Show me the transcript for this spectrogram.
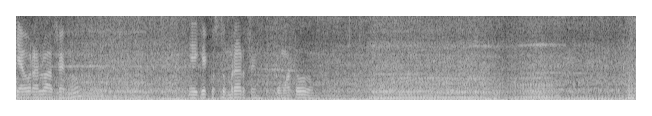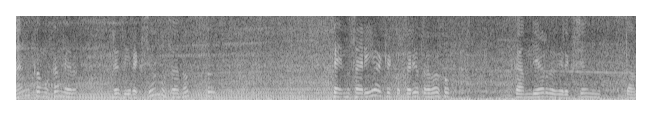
Y ahora lo hace, ¿no? Y hay que acostumbrarse, como a todo. ¿Ven cómo cambia de dirección? O sea, ¿no? Pensaría que costaría trabajo cambiar de dirección tan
